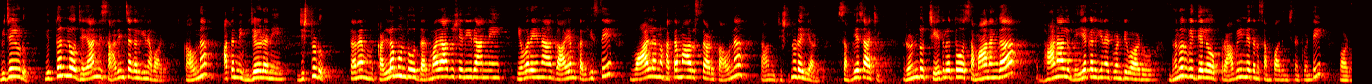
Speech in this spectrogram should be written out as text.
విజయుడు యుద్ధంలో జయాన్ని సాధించగలిగిన వాడు కావున అతన్ని విజయుడని జిష్ణుడు తన కళ్ళ ముందు ధర్మరాజు శరీరాన్ని ఎవరైనా గాయం కలిగిస్తే వాళ్ళను హతమారుస్తాడు కావున తాను జిష్ణుడయ్యాడు. సవ్యసాచి. రెండు చేతులతో సమానంగా బాణాలు వేయగలిగినటువంటి వాడు ధనుర్విద్యలో ప్రావీణ్యతను సంపాదించినటువంటి వాడు.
